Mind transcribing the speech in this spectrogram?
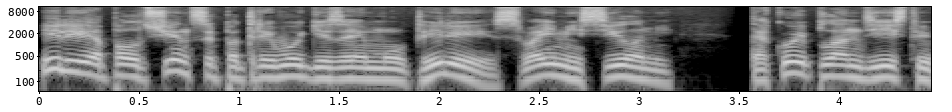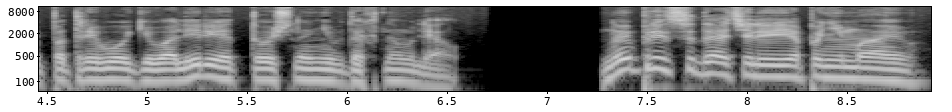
Или ополченцы по тревоге займут, или своими силами. Такой план действий по тревоге Валерия точно не вдохновлял. Ну и председателя я понимаю.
